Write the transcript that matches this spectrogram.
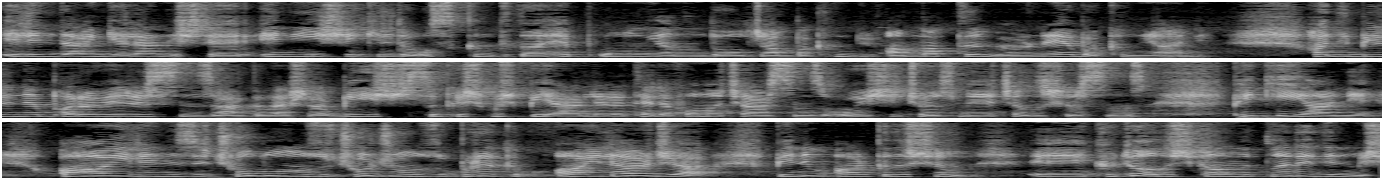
Elinden gelen işte en iyi şekilde o sıkıntıda hep onun yanında olacaksın. Bakın anlattığım örneğe bakın yani. Hadi birine para verirsiniz arkadaşlar. Bir iş sıkışmış bir yerlere telefon açarsınız. O işi çözmeye çalışırsınız. Peki yani ailenizi, çoluğunuzu, çocuğunuzu bırakıp aylarca benim arkadaşım e, kötü alışkanlıklar edinmiş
